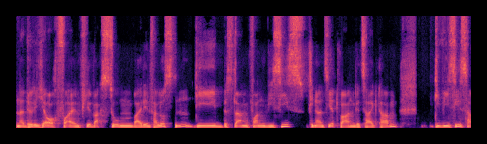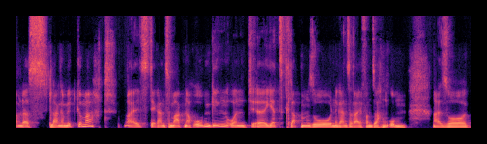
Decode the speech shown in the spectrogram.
natürlich auch vor allem viel Wachstum bei den Verlusten, die bislang von VCs finanziert waren, gezeigt haben. Die VCs haben das lange mitgemacht, als der ganze Markt nach oben ging und äh, jetzt klappen so eine ganze Reihe von Sachen um. Also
